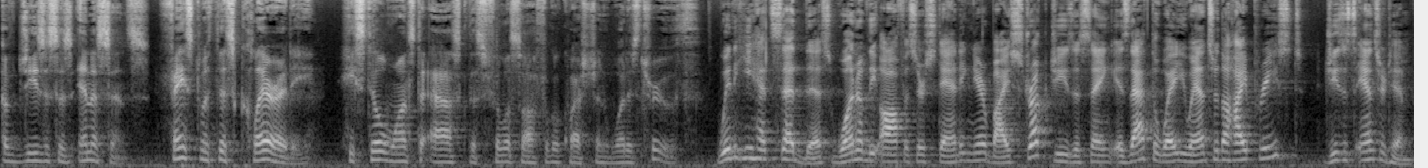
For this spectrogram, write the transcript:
of Jesus' innocence, faced with this clarity, he still wants to ask this philosophical question what is truth? When he had said this, one of the officers standing nearby struck Jesus, saying, Is that the way you answer the high priest? Jesus answered him,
